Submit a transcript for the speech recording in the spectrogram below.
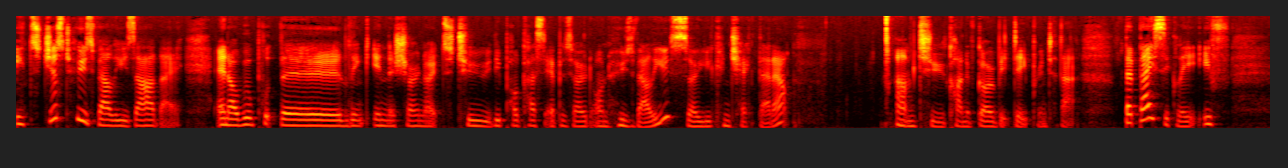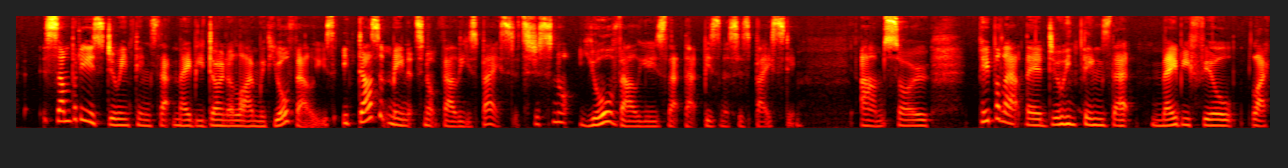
It's just whose values are they? And I will put the link in the show notes to the podcast episode on whose values, so you can check that out um, to kind of go a bit deeper into that. But basically, if somebody is doing things that maybe don't align with your values, it doesn't mean it's not values based. It's just not your values that that business is based in. Um, so, people out there doing things that maybe feel like,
